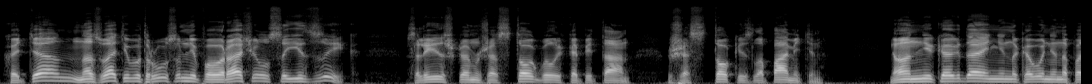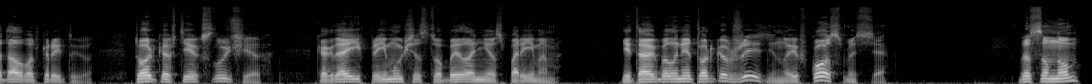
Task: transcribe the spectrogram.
хотя назвать его трусом не поворачивался язык. Слишком жесток был их капитан, жесток и злопамятен. Но он никогда и ни на кого не нападал в открытую, только в тех случаях, когда их преимущество было неоспоримым. И так было не только в жизни, но и в космосе. В основном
